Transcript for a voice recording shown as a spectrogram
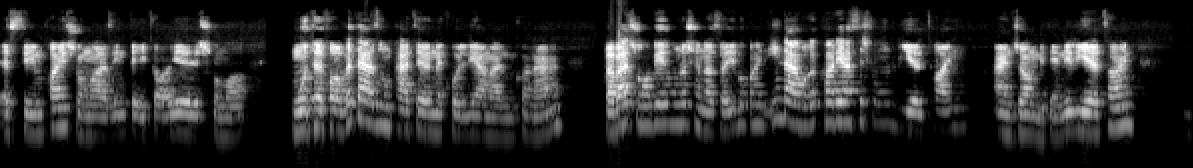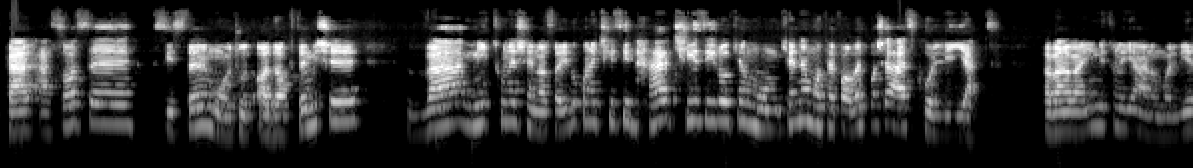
stream های شما از این data های شما متفاوت از اون pattern کلی عمل می‌کنن؟ و بعد شما بیاید اون رو شناسایی بکنید. این در واقع کاری هستش که اون real time انجام میده. یعنی real time بر اساس سیستم موجود adapt ه میشه و می‌تونه شناسایی بکنه چیزی هر چیزی رو که ممکنه متفاوت باشه از کلیت. و بنابراین می‌تونه یه anomaly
